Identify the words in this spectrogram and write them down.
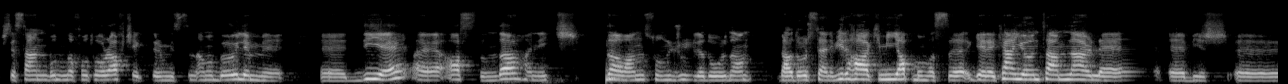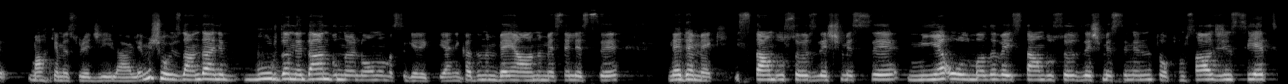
İşte sen bununla fotoğraf çektirmişsin ama böyle mi e, diye e, aslında hani hiç davanın sonucuyla doğrudan daha doğrusu hani bir hakimin yapmaması gereken yöntemlerle e, bir e, mahkeme süreci ilerlemiş. O yüzden de hani burada neden bunların olmaması gerektiği, yani kadının beyanı meselesi ne demek? İstanbul Sözleşmesi niye olmalı ve İstanbul Sözleşmesi'nin toplumsal cinsiyet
